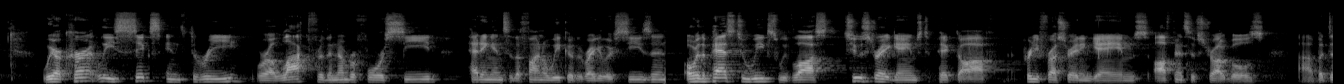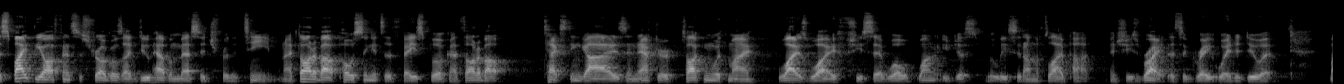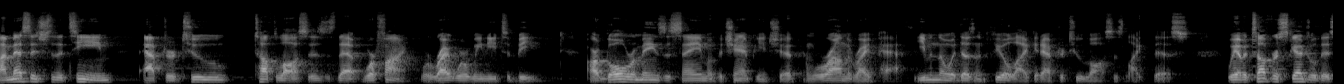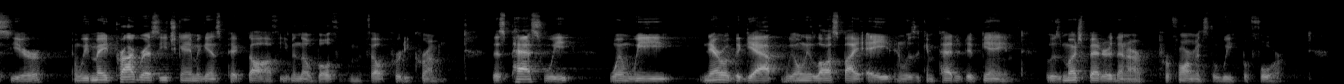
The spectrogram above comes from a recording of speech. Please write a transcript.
We are currently six and three. We're a lock for the number four seed heading into the final week of the regular season. Over the past two weeks, we've lost two straight games to picked off. Pretty frustrating games, offensive struggles. Uh, but despite the offensive struggles, I do have a message for the team. And I thought about posting it to Facebook. I thought about texting guys. And after talking with my wise wife, she said, Well, why don't you just release it on the fly pod? And she's right. That's a great way to do it. My message to the team after two tough losses is that we're fine. We're right where we need to be. Our goal remains the same of a championship, and we're on the right path, even though it doesn't feel like it after two losses like this. We have a tougher schedule this year, and we've made progress each game against picked off, even though both of them felt pretty crummy. This past week, when we narrowed the gap, we only lost by eight and it was a competitive game. It was much better than our performance the week before.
